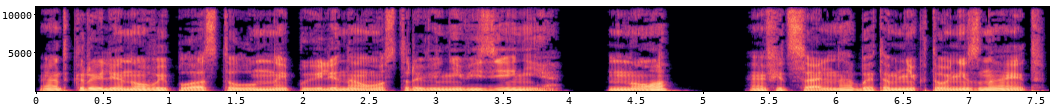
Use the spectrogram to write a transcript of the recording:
открыли новый пласт лунной пыли на острове Невезения. Но официально об этом никто не знает.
